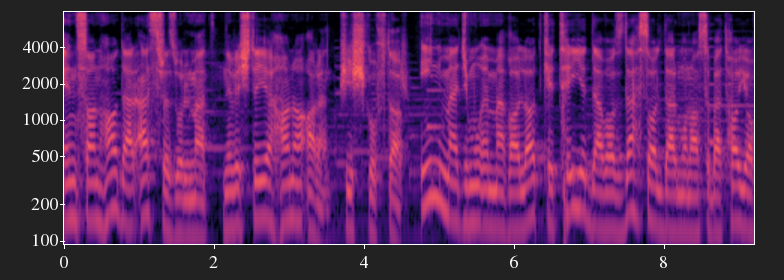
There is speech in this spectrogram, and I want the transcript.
انسانها در عصر ظلمت نوشته هانا آرند پیشگفتار. این مجموعه مقالات که طی دوازده سال در ها یا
